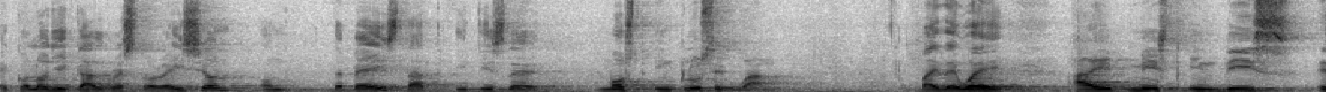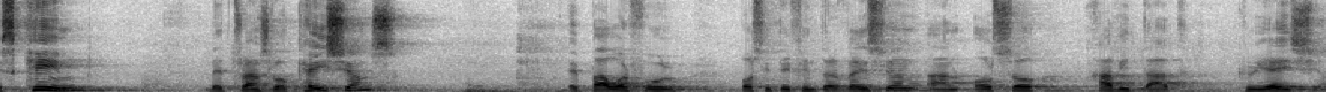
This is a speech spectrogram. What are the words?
ecological restoration on the base that it is the most inclusive one. By the way, I missed in this scheme the translocations, a powerful positive intervention, and also habitat creation.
